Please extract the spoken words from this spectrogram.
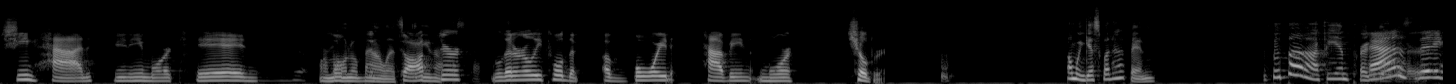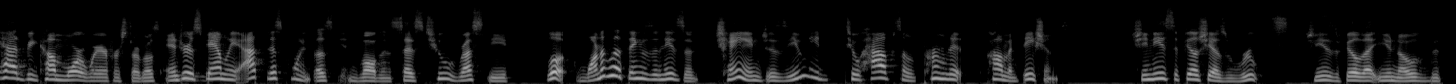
she had any more kids. Hormonal balance. the balance. doctor literally told them avoid having more children. Oh, and guess what happened? he impregnated As they had become more aware of her struggles, Andrea's Mhm. family at this point does get involved and says to Rusty, Look, one of the things that needs to change is you need to have some permanent accommodations. She needs to feel she has roots. She needs to feel that, you know, that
